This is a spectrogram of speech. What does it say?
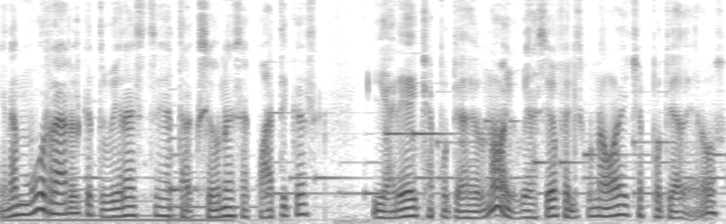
era muy raro el que tuviera este atracciones acuáticas y área de chapoteaderos. No, yo hubiera sido feliz con una hora de chapoteaderos.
